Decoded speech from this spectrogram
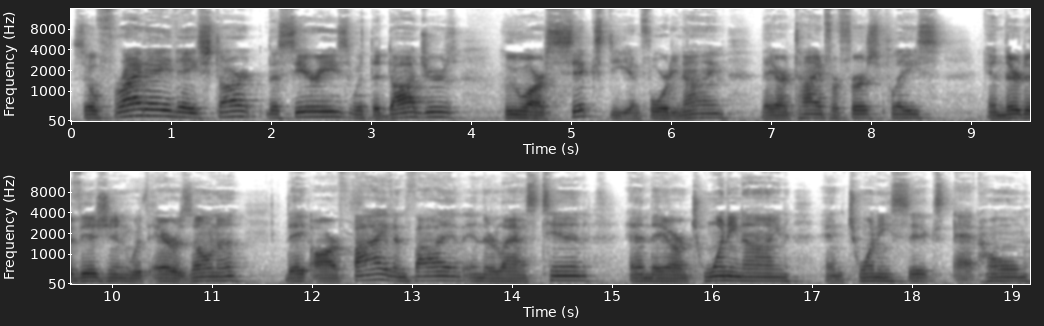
So, Friday, they start the series with the Dodgers, who are 60 and 49. They are tied for first place in their division with Arizona. They are 5 and 5 in their last 10, and they are 29 and 26 at home.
